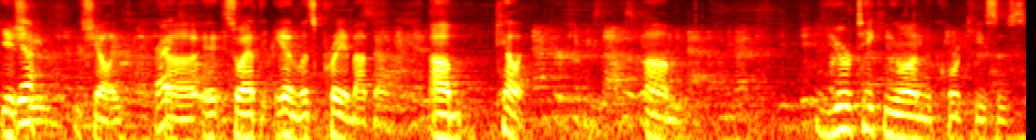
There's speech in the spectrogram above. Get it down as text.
issue, Yeah. Shelly. Right. Uh, so at the end, let's pray about that. Um, Kelly, um, you're taking on the court cases.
